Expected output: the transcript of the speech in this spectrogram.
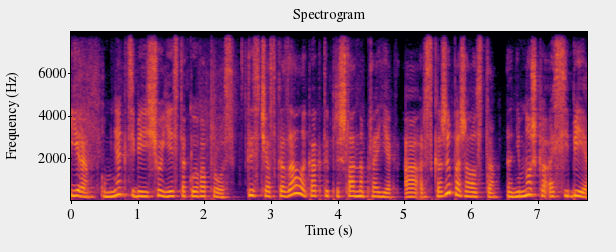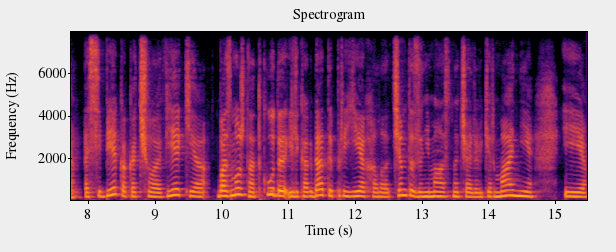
Ира, у меня к тебе еще есть такой вопрос. Ты сейчас сказала, как ты пришла на проект. А расскажи, пожалуйста, немножко о себе, о себе как о человеке. Возможно, откуда или когда ты приехала, чем ты занималась вначале в Германии и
